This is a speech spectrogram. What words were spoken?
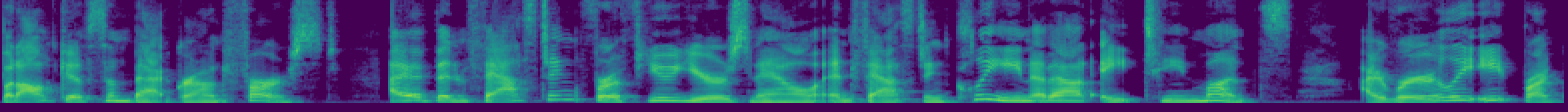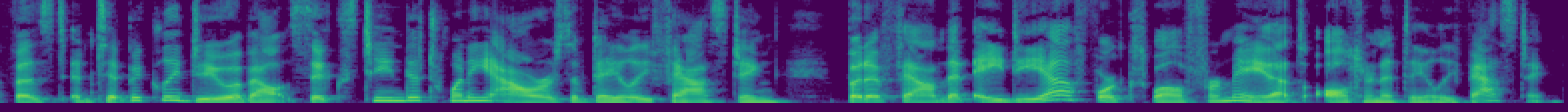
but I'll give some background first. I have been fasting for a few years now and fasting clean about 18 months. I rarely eat breakfast and typically do about 16 to 20 hours of daily fasting, but have found that ADF works well for me. That's alternate daily fasting.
